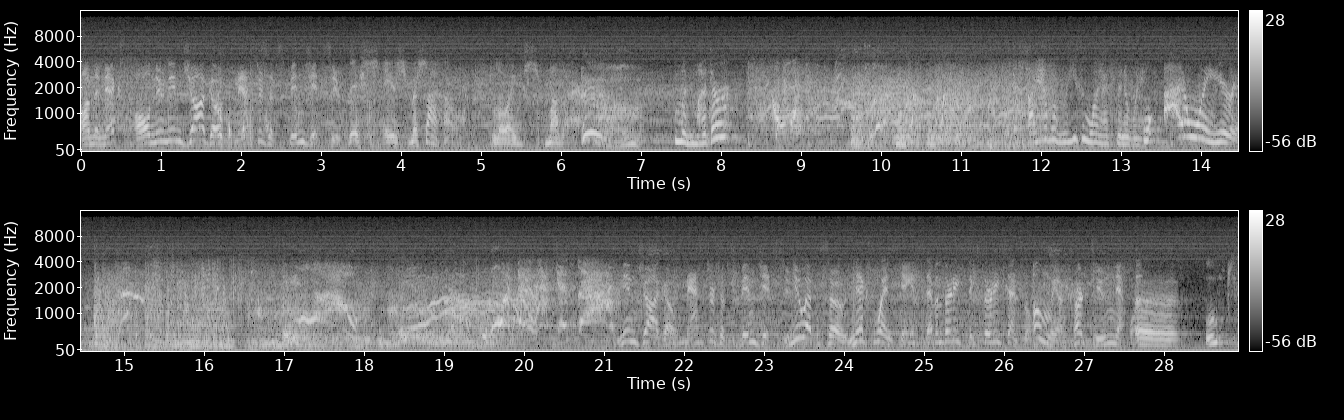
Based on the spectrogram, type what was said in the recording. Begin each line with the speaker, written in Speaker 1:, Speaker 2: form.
Speaker 1: On the next all-new Ninjago, Masters of Spinjitzu.
Speaker 2: This is Misako, Lloyd's mother.
Speaker 3: My mother? I have a reason why I've been away.
Speaker 2: Well, I don't want to hear it.
Speaker 1: Ninjago, Masters of Spinjitzu. New episode next Wednesday at 7.30, 6.30 Central. Only on Cartoon Network.
Speaker 2: Uh, oops.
